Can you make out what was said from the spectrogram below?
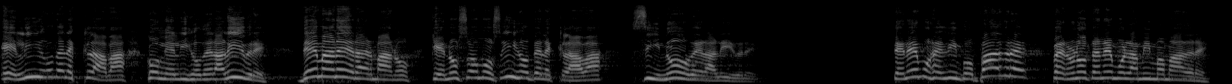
el hijo de la esclava con el hijo de la libre. De manera, hermano, que no somos hijos de la esclava, sino de la libre. Tenemos el mismo padre, pero no tenemos la misma madre.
